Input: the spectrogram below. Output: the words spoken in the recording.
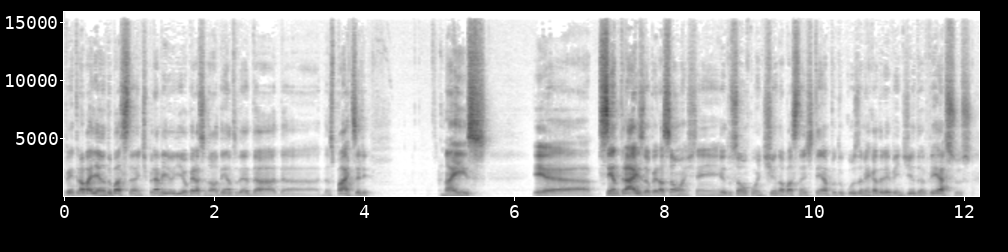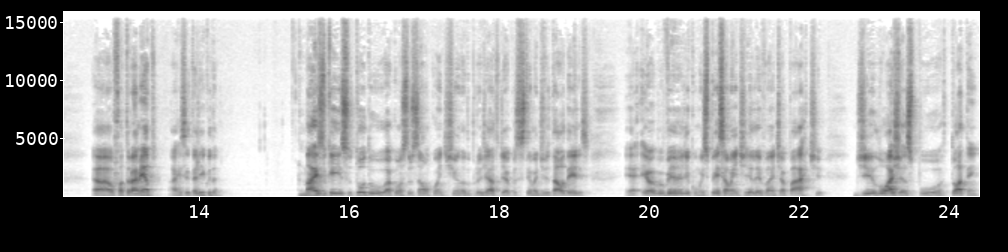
vem trabalhando bastante para melhoria operacional dentro né, da, da, das partes ali mais é, centrais da operação. A gente tem redução contínua há bastante tempo do custo da mercadoria vendida versus uh, o faturamento, a receita líquida. Mais do que isso, toda a construção contínua do projeto de ecossistema digital deles. É, eu vejo ele como especialmente relevante a parte de lojas por totem,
